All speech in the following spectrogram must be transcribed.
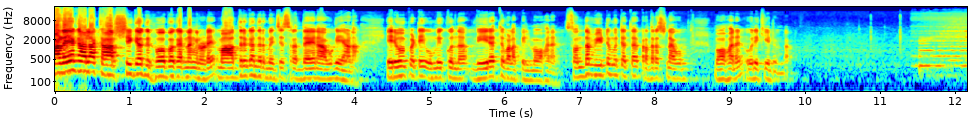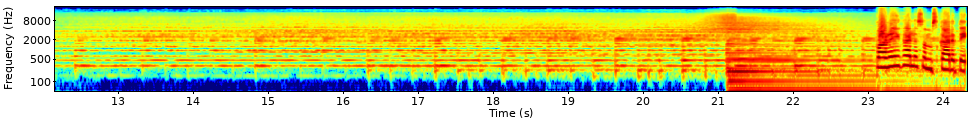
പഴയകാല കാർഷിക ഗൃഹോപകരണങ്ങളുടെ മാതൃക നിർമ്മിച്ച് ശ്രദ്ധേയനാവുകയാണ് എരുമപ്പെട്ടി ഉമ്മിക്കുന്ന് വീരത്ത് വളപ്പിൽ മോഹനൻ. സ്വന്തം വീട്ടുമുറ്റത്ത് പ്രദർശനവും മോഹനൻ ഒരുക്കിയിട്ടുണ്ട്. പഴയകാല സംസ്കാരത്തെ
